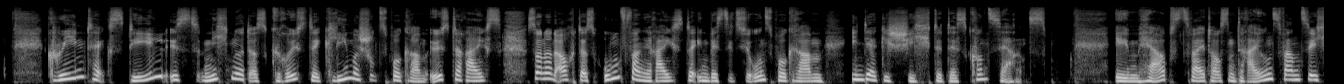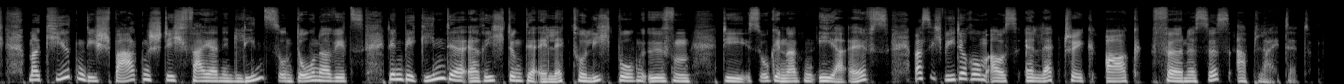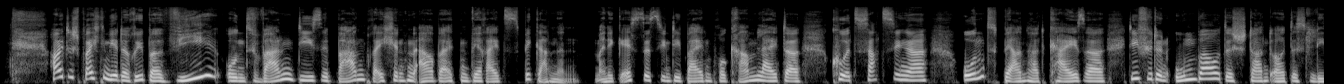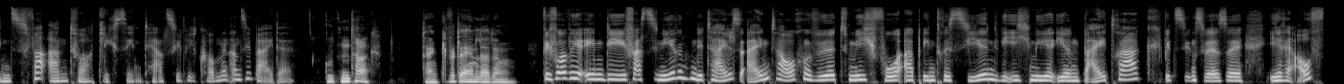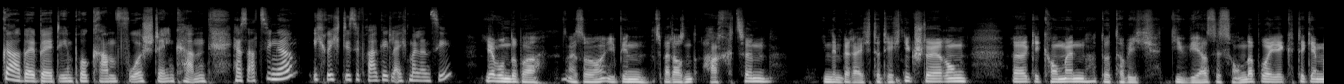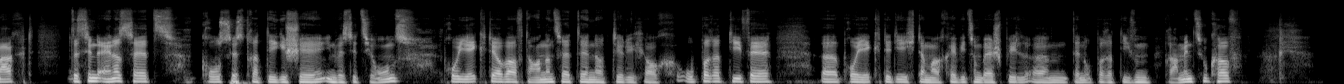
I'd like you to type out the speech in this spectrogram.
Green Textil ist nicht nur das größte Klimaschutzprogramm Österreichs, sondern auch das umfangreichste Investitionsprogramm in der Geschichte des Konzerns. Im Herbst 2023 markierten die Spatenstichfeiern in Linz und Donauwitz den Beginn der Errichtung der Elektrolichtbogenöfen, die sogenannten EAFs, was sich wiederum aus Electric Arc Furnaces ableitet. Heute sprechen wir darüber, wie und wann diese bahnbrechenden Arbeiten bereits begannen. Meine Gäste sind die beiden Programmleiter Kurt Satzinger und Bernhard Kaiser, die für den Umbau des Standortes Linz verantwortlich sind. Herzlich willkommen an Sie beide. Guten Tag. Danke für die Einladung. Bevor wir in die faszinierenden Details eintauchen, würde mich vorab interessieren, wie ich mir Ihren Beitrag bzw. Ihre Aufgabe bei dem Programm vorstellen kann. Herr Satzinger, ich richte diese Frage gleich mal an Sie. Ja, wunderbar. Also ich bin 2018 in den Bereich der Techniksteuerung äh, gekommen. Dort habe ich diverse Sonderprojekte gemacht. Das sind einerseits große strategische Investitionsprojekte, aber auf der anderen Seite natürlich auch operative äh, Projekte, die ich da mache, wie zum Beispiel ähm, den operativen Rahmenzukauf.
